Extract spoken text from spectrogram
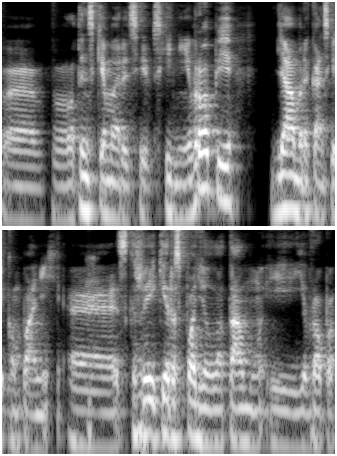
е, в Латинській Америці, в Східній Європі для американських компаній. Е, Скажи, який розподіл Латаму і Європи?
